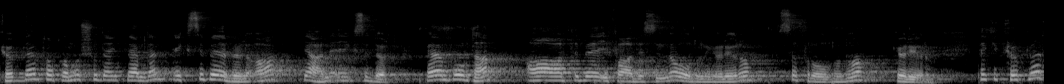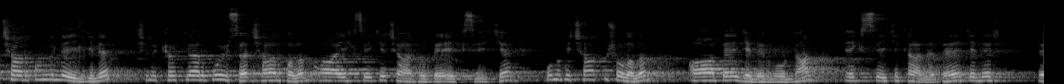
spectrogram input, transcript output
Kökler toplamı şu denklemden eksi b bölü a yani eksi 4. Ben buradan a artı b ifadesinin ne olduğunu görüyorum? Sıfır olduğunu görüyorum. Peki kökler çarpımı ile ilgili, şimdi kökler buysa çarpalım. a eksi 2 çarpı b eksi 2. Bunu bir çarpmış olalım. a b gelir buradan. Eksi 2 tane b gelir e,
